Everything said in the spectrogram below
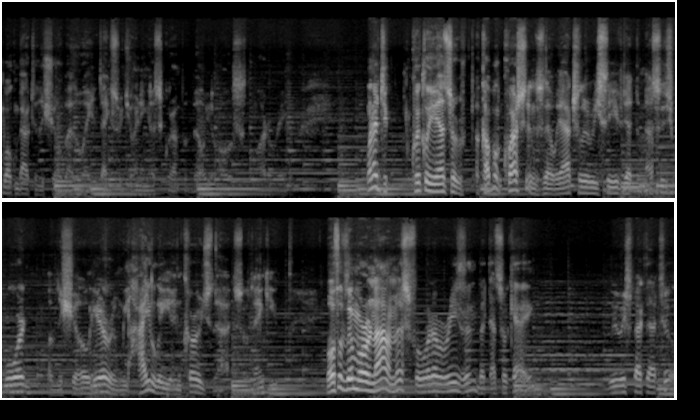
welcome back to the show, by the way, and thanks for joining us, Grandpa Bill, your host, moderator. Wanted to quickly answer a couple of questions that we actually received at the message board of the show here, and we highly encourage that. So thank you. Both of them were anonymous for whatever reason, but that's okay. We respect that too.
